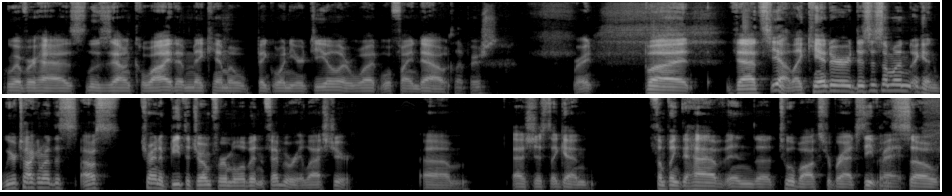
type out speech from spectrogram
whoever has loses out on Kawhi to make him a big one year deal or what, we'll find out. Clippers. Right. But that's yeah, like Kanter, this is someone again, we were talking about this I was trying to beat the drum for him a little bit in February last year. Um as just again something to have in the toolbox for Brad Stevens. Right. So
